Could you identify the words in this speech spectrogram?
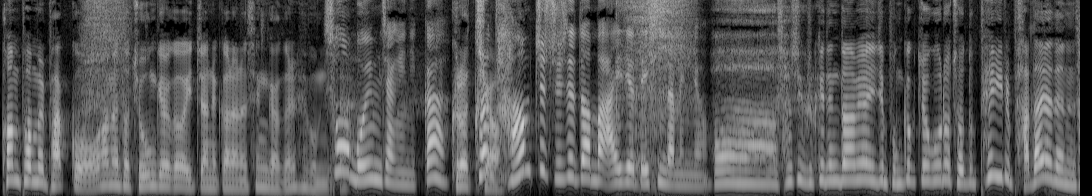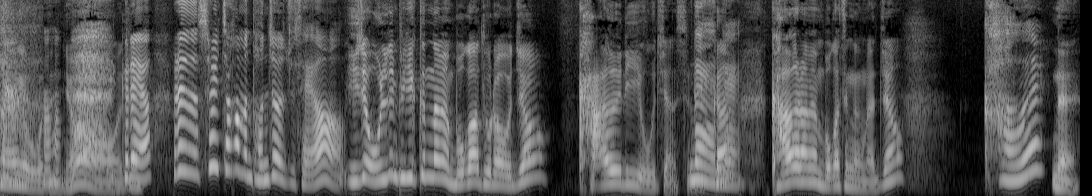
컨펌을 받고 하면 더 좋은 결과가 있지 않을까라는 생각을 해봅니다. 소모임장이니까. 그렇죠. 그럼 다음 주 주제도 한번 아이디어 내신다면요. 아, 사실 그렇게 된다면 이제 본격적으로 저도 페이를 받아야 되는 상황이 오거든요. 그래요? 그래서 슬쩍 한번 던져주세요. 이제 올림픽이 끝나면 뭐가 돌아오죠? 가을이 오지 않습니까? 네, 네. 가을 하면 뭐가 생각나죠? 가을? 네.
